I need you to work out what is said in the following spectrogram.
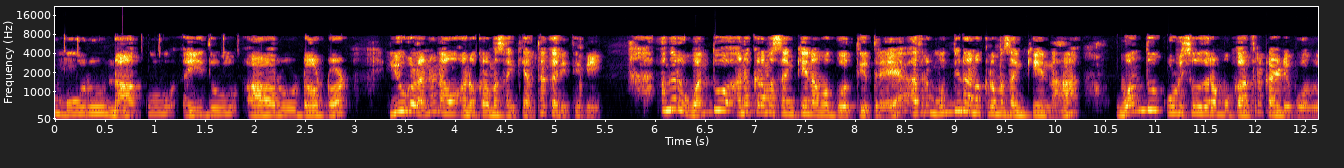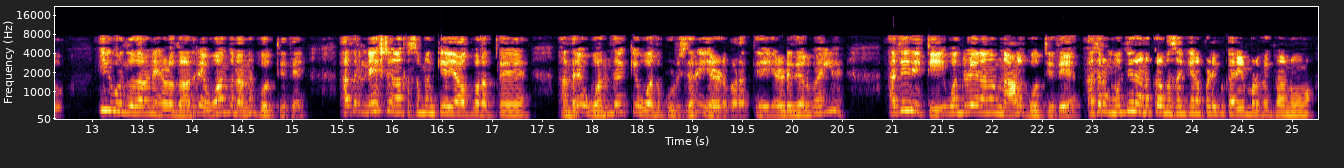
ಮೂರು, ನಾಲ್ಕು, ಐದು, ಆರು, ಡಾಟ್ ಡಾಟ್. ಇವುಗಳನ್ನ ನಾವು ಅನುಕ್ರಮ ಸಂಖ್ಯೆ ಅಂತ ಕರಿತೀವಿ. ಹಂಗಾರೆ ಒಂದು ಅನುಕ್ರಮ ಸಂಖ್ಯೆ ನಮಗ್ ಗೊತ್ತಿದ್ರೆ ಅದರ ಮುಂದಿನ ಅನುಕ್ರಮ ಸಂಖ್ಯೆಯನ್ನ ಒಂದು ಕೂಡಿಸುವುದರ ಮುಖಾಂತರ ಕಂಡಿಬಹುದು ಈಗ ಒಂದು ಉದಾಹರಣೆ ಹೇಳೋದಾದ್ರೆ ಒಂದು ನನಗೆ ಗೊತ್ತಿದೆ. ಆದ್ರೆ ನೆಕ್ಸ್ಟ್ ಅನುಕ್ರಮ ಸಂಖ್ಯೆ ಯಾವ್ದು ಬರುತ್ತೆ? ಅಂದ್ರೆ ಒಂದಕ್ಕೆ ಒಂದು ಕೂಡಿಸಿದ್ರೆ ಎರಡು ಬರುತ್ತೆ. ಎರಡು ಇದೆ ಅಲ್ವಾ ಇಲ್ಲಿ? ಅದೇ ರೀತಿ ಒಂದ್ ವೇಳೆ ನನಗೆ ನಾಲ್ಕು ಗೊತ್ತಿದೆ. ಅದರ ಮುಂದಿನ ಅನುಕ್ರಮ ಸಂಖ್ಯೆನ ಪಡಿಬೇಕಾದ್ರೆ ಏನ್ ಮಾಡ್ಬೇಕು ನಾನು?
